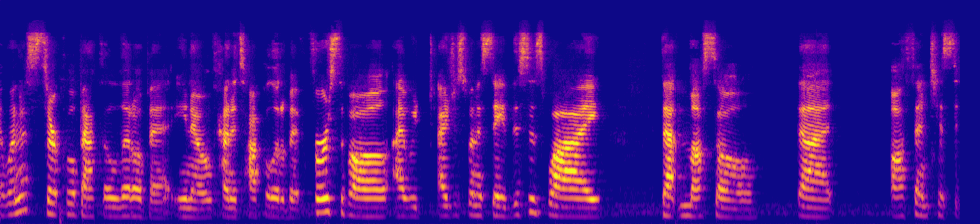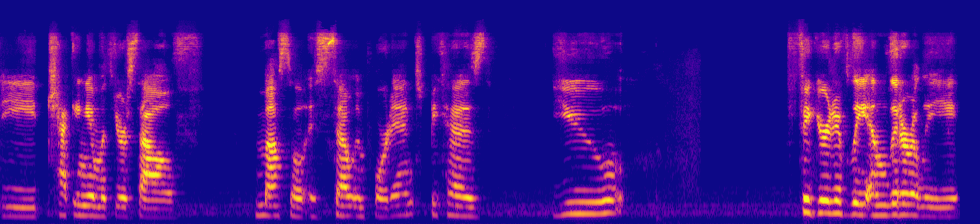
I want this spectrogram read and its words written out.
I want to circle back a little bit, you know, and kind of talk a little bit. First of all, I would, I just want to say this is why that muscle, that authenticity, checking in with yourself muscle is so important because you figuratively and literally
